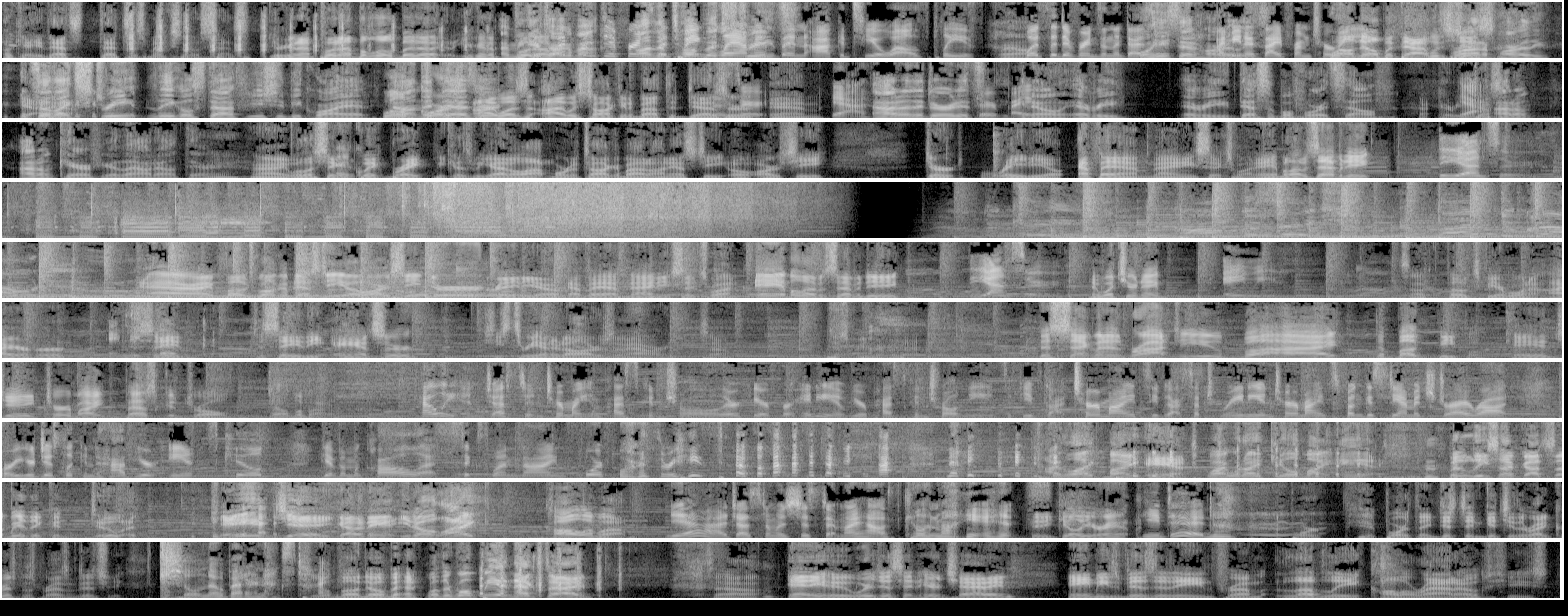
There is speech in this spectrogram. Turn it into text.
okay, that's that just makes no sense. You're going to put up a little bit of. You're going to I mean, put you're up. talking What's about the difference on the between Glamis streets? and Ocotillo Wells, please? Well- What's the difference in the desert? Well, he said I mean, aside from terrain. well, no, but that was Brought just. up Harley. Yeah, so I like street legal stuff, you should be quiet. Well, out of in course, the desert, I was I was talking about the desert, Desert. and Yeah. out in the dirt. It's Dirt you know every every decibel for itself. Uh, every Yeah. decibel. I don't I don't care if you're loud out there. Okay. All right. Well, let's take a quick break because we got a lot more to talk about on SDORC Dirt Radio FM 96.1 AM 1170. The answer. Right, folks. Welcome to SDORC Dirt Radio FM 96.1 AM 1170. The answer. And what's your name? Amy. So, folks, if you ever want to hire her Amy to say Cook. to say the answer, she's three hundred dollars an hour. So, just remember that. This segment is brought to you by the Bug People, K and J Termite and Pest Control. Tell them about it. Kelly and Justin, Termite and Pest Control. They're here for any of your pest control needs. If you've got termites, you've got subterranean termites, fungus damage, dry rot, or you're just looking to have your ants killed, give them a call at 619 443 I like my aunt. Why would I kill my aunt? But at least I've got somebody that can do it. K and J, got an aunt you don't like? Call them up. Yeah, Justin was just at my house killing my ants. Did he kill your aunt? He did. Poor, thing. Just didn't get you the right Christmas present, did she? She'll know better next time. Well, no better. Well, there won't be a next time. So, anywho, we're just sitting here chatting. Amy's visiting from lovely Colorado. She's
